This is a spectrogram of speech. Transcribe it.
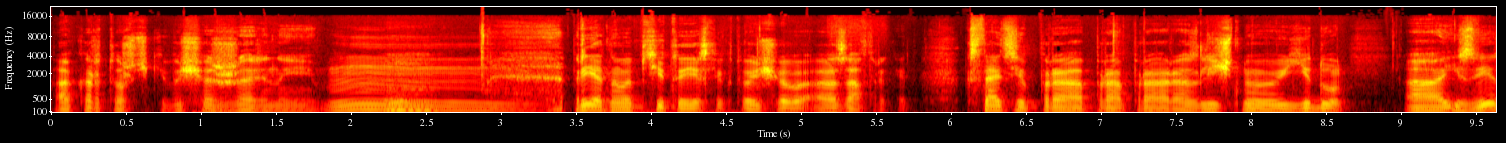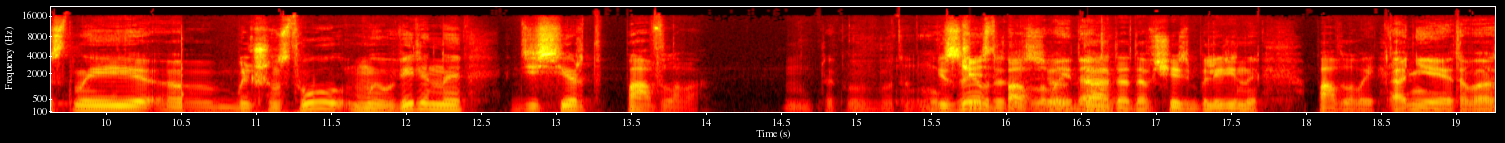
А картошечки бы сейчас жареные. М-м-м. Приятного аппетита, если кто еще а, завтракает. Кстати, про, про, про различную еду. А, известный э, большинству, мы уверены, десерт Павлова. Ну, такой вот без в честь вот Павловой, да. Да, да, да, в честь балерины Павловой. А не этого,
